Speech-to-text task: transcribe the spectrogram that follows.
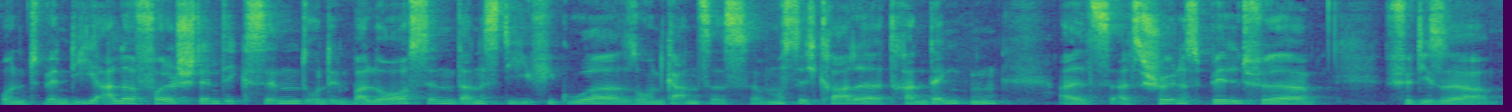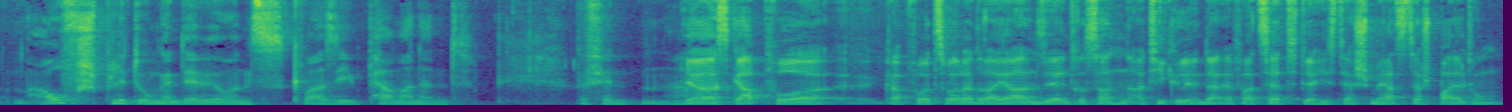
Und wenn die alle vollständig sind und in Balance sind, dann ist die Figur so ein Ganzes. Da musste ich gerade dran denken, als, als schönes Bild für, für diese Aufsplittung, in der wir uns quasi permanent befinden. Ja, ja es gab vor, gab vor zwei oder drei Jahren einen sehr interessanten Artikel in der FAZ, der hieß Der Schmerz der Spaltung.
